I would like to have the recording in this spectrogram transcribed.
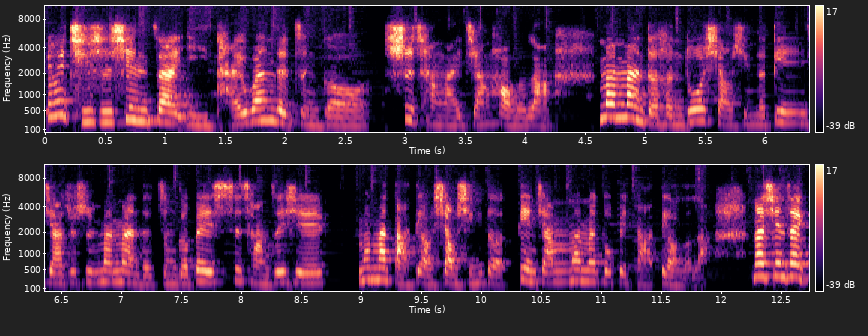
因为其实现在以台湾的整个市场来讲好了啦，慢慢的很多小型的店家就是慢慢的整个被市场这些慢慢打掉，小型的店家慢慢都被打掉了啦。那现在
